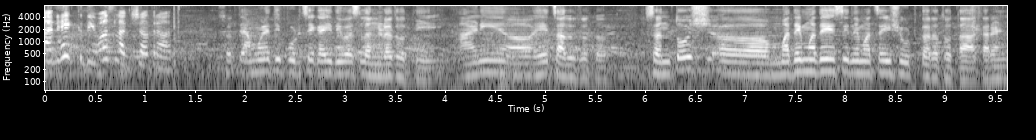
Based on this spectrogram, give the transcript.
अनेक दिवस लक्षात राहत. सो त्यामुळे ती पुढचे काही दिवस लंगडत होती. आणि हे चालूच होतं. संतोषमध्ये मध्ये सिनेमाचंही शूट करत होता कारण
